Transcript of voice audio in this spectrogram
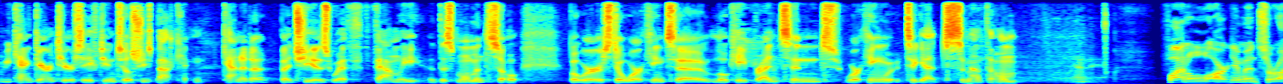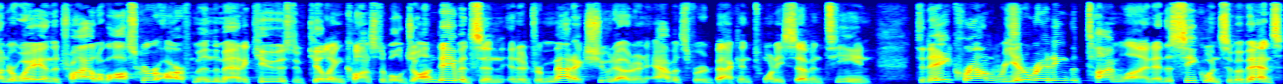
we can't guarantee her safety until she's back in Canada, but she is with family at this moment. So, but we're still working to locate Brent and working to get Samantha home. Final arguments are underway in the trial of Oscar Arfman, the man accused of killing Constable John Davidson in a dramatic shootout in Abbotsford back in 2017. Today, Crown reiterating the timeline and the sequence of events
